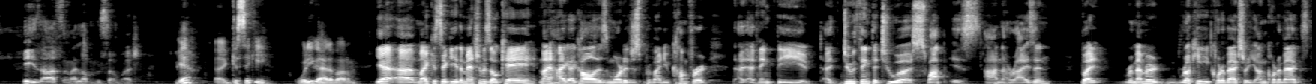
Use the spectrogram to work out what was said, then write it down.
he's awesome. I love him so much. yeah, uh, Gesicki, what do you got about him? Yeah, uh, Mike Gesicki, the matchup is okay. My high guy call is more to just provide you comfort. I, I think the I do think the Tua swap is on the horizon, but remember, rookie quarterbacks or young quarterbacks,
